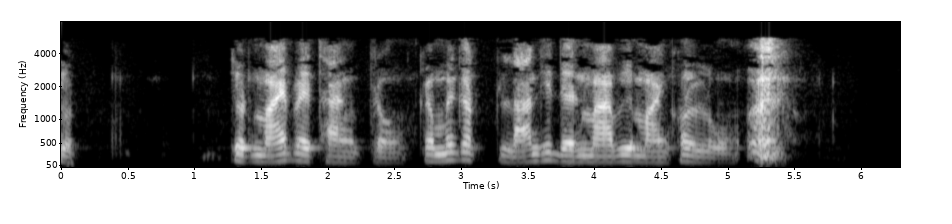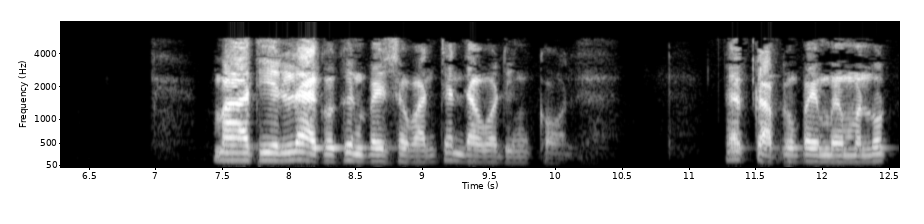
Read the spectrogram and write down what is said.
จุดจุดหมายไปทางตรง ก็เหมือนกับหลานที่เดินมาวิมานของหลวงมาทีแรกก็ขึ้นไปสวรรค์ชั้นดาวดึงก่อน แล้วกลับลงไปเมืองมนุษย์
